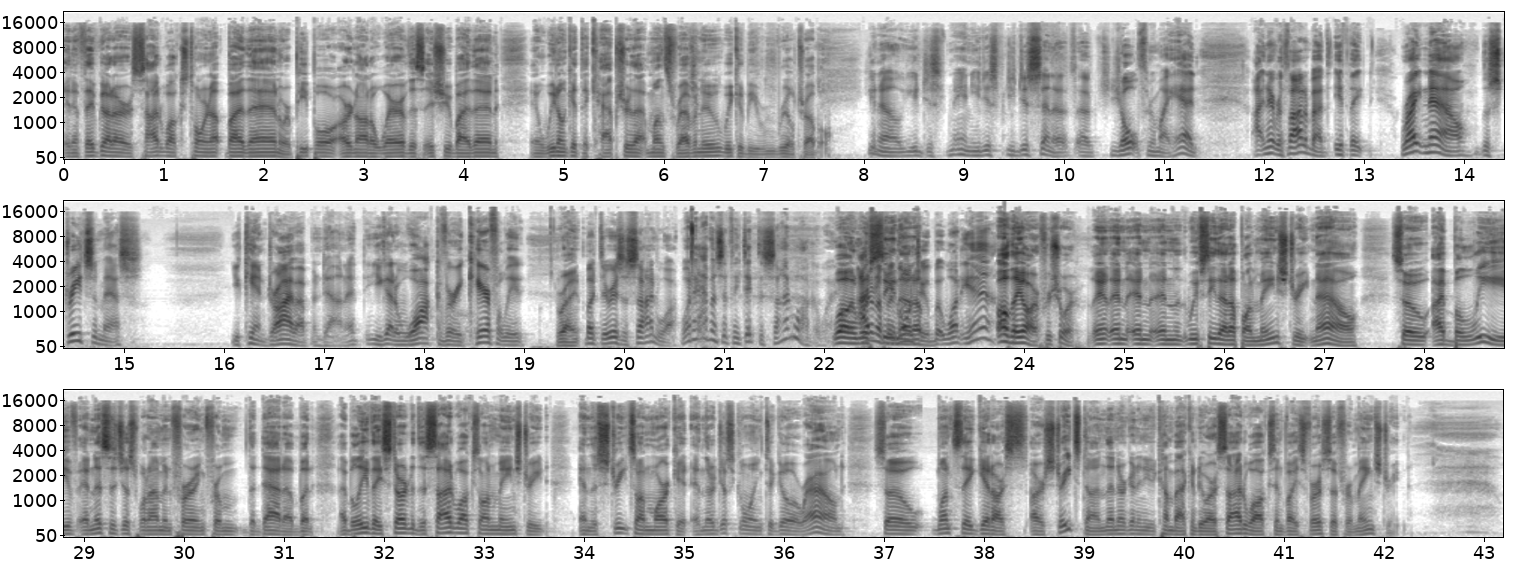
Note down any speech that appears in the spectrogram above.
And if they've got our sidewalks torn up by then, or people are not aware of this issue by then, and we don't get to capture that month's revenue, we could be in real trouble. you know, you just man, you just you just sent a, a jolt through my head. I never thought about if they right now the street's a mess. You can't drive up and down it. You got to walk very carefully. Right. But there is a sidewalk. What happens if they take the sidewalk away? Well, and I we're don't know if they're going up- to, but what? Yeah. Oh, they are for sure, and and and, and we see that up on Main Street now. So I believe, and this is just what I'm inferring from the data, but I believe they started the sidewalks on Main Street and the streets on Market, and they're just going to go around. So once they get our our streets done, then they're going to need to come back and do our sidewalks and vice versa for Main Street.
